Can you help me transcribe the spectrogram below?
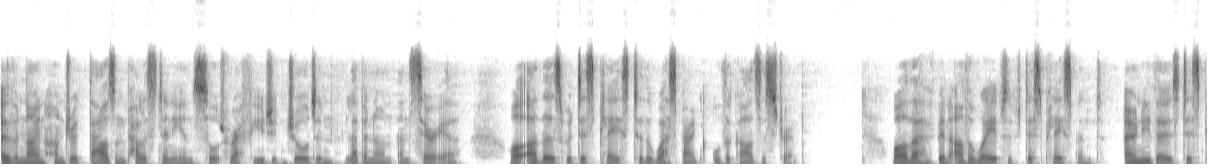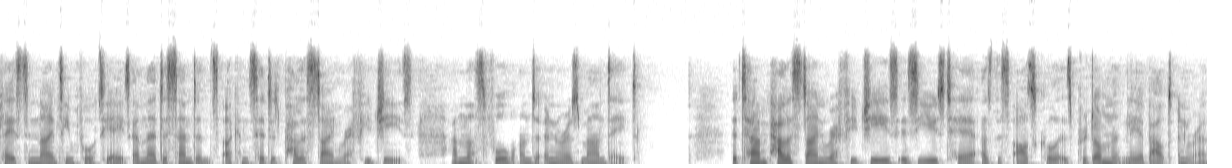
over 900,000 Palestinians sought refuge in Jordan, Lebanon, and Syria, while others were displaced to the West Bank or the Gaza Strip. While there have been other waves of displacement, only those displaced in 1948 and their descendants are considered Palestine refugees and thus fall under UNRWA's mandate. The term Palestine refugees is used here as this article is predominantly about UNRWA.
